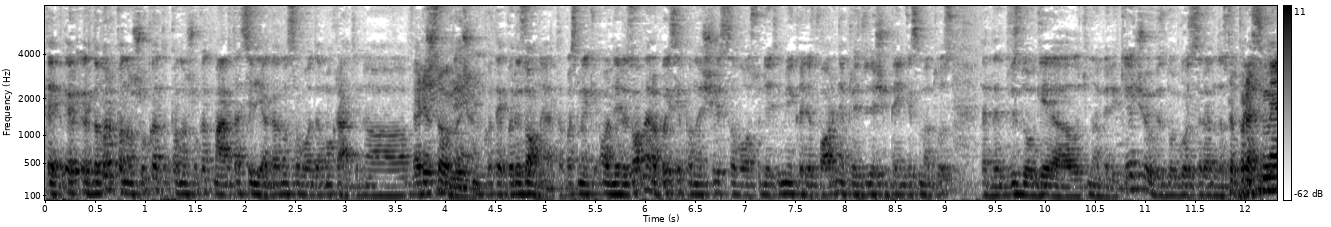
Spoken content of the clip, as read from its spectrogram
taip, ir, ir dabar panašu kad, panašu, kad Marta atsilieka nuo savo demokratinio priešininko. Taip, Arizonoje. Ta prasme, o Arizona yra baisiai panašiai savo sudėtimi į Kaliforniją prieš 25 metus. Ten vis daugėja latino amerikiečių, vis daugiau atsiranda Ta prasme,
